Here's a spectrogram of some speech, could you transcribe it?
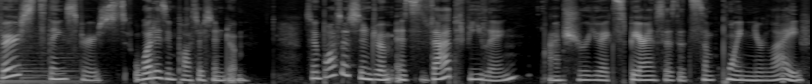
First things first, what is imposter syndrome? So, imposter syndrome is that feeling, I'm sure you experienced this at some point in your life.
